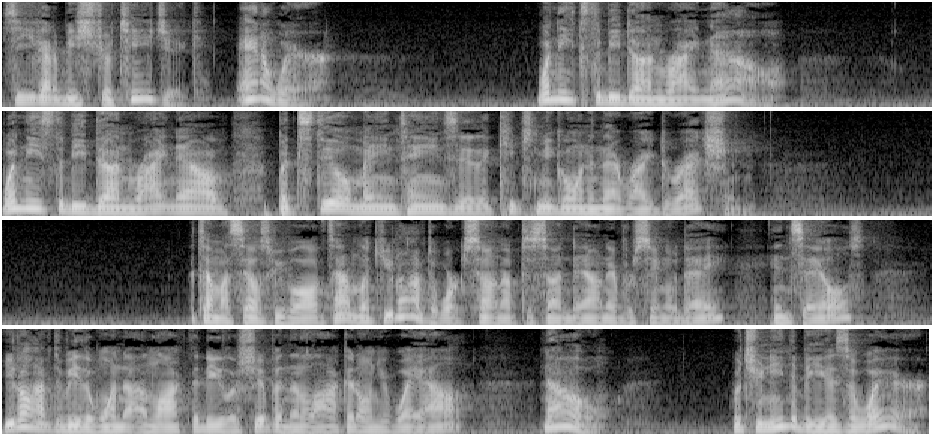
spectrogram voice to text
See, you got to be strategic and aware. What needs to be done right now? What needs to be done right now, but still maintains it, it keeps me going in that right direction? Tell my salespeople all the time look, you don't have to work sun up to sundown every single day in sales. You don't have to be the one to unlock the dealership and then lock it on your way out. No. What you need to be is aware.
